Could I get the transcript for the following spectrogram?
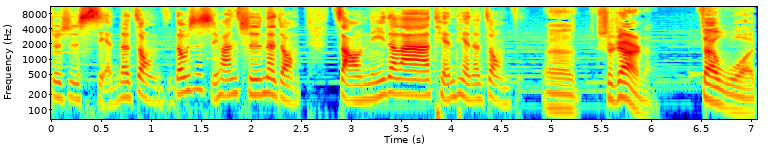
就是咸的粽子，都是喜欢吃那种枣泥的啦、甜甜的粽子。呃，是这样的，在我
